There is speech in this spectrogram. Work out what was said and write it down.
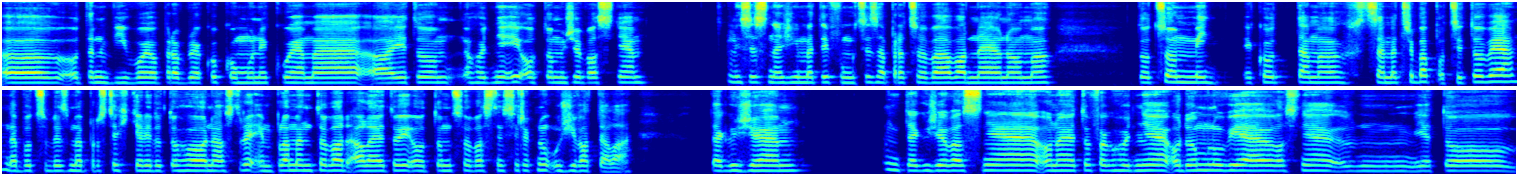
eh, o ten vývoj opravdu jako komunikujeme a je to hodně i o tom, že vlastně my se snažíme ty funkce zapracovávat nejenom to, co my jako tam chceme třeba pocitově, nebo co bychom prostě chtěli do toho nástroje implementovat, ale je to i o tom, co vlastně si řeknou uživatelé. Takže takže vlastně ono je to fakt hodně o domluvě, vlastně mm, je to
